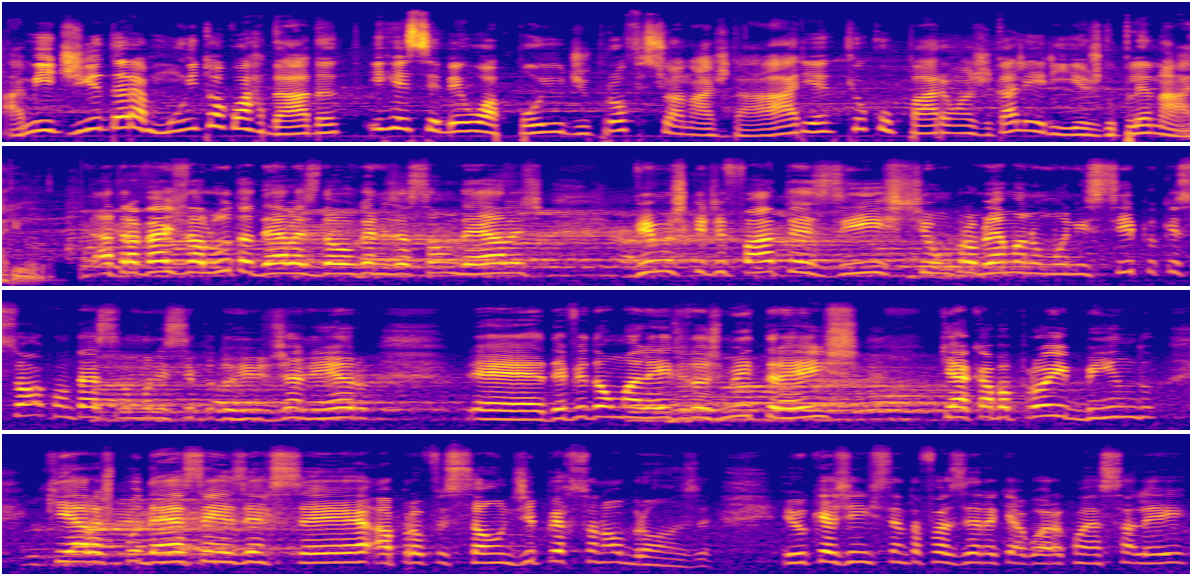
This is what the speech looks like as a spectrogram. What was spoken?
A medida era muito aguardada e recebeu o apoio de profissionais da área que ocuparam as galerias do plenário. Através da luta delas e da organização delas, vimos que de fato existe um problema no município que só acontece no município do Rio de Janeiro, é, devido a uma lei de 2003 que acaba proibindo que elas pudessem exercer a profissão de personal bronze. E o que a gente tenta fazer aqui agora com essa lei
